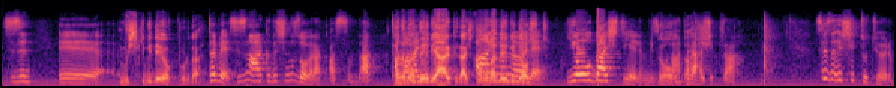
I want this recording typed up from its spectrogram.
Sizin e, Mış gibi de yok burada. tabii sizin arkadaşınız olarak aslında. Ama Tanımadığı hani- bir arkadaş, tanımadığı Aynen bir dost. öyle. Yoldaş diyelim biz buna Yoldaş. birazcık daha. Size ışık tutuyorum.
